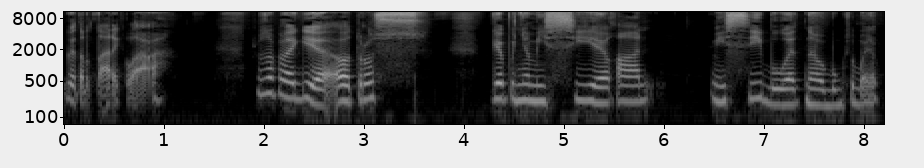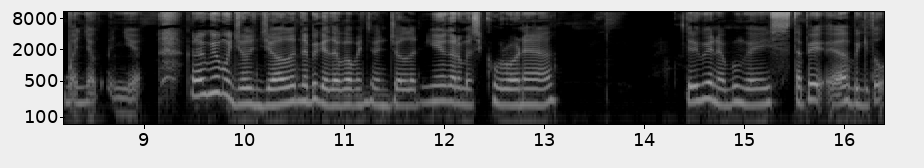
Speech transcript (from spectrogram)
Gue tertarik lah. Terus apa lagi ya? Oh terus gue punya misi ya kan. Misi buat nabung sebanyak-banyaknya. Karena gue mau jalan-jalan tapi gak tau kapan jalan-jalannya karena masih corona. Jadi gue nabung guys. Tapi ya begitu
